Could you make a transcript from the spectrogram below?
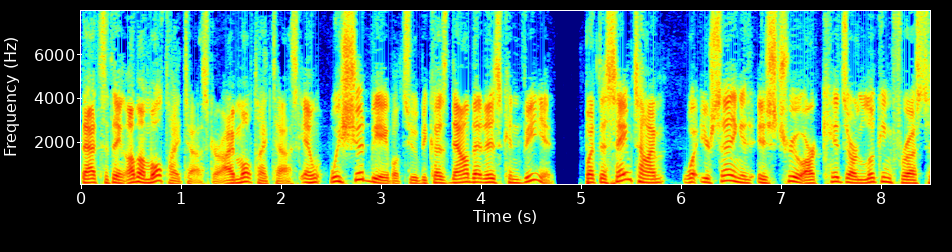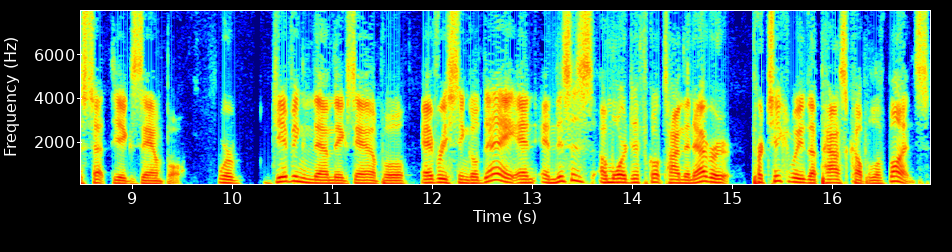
That's the thing. I'm a multitasker. I multitask, and we should be able to because now that is convenient. But at the same time, what you're saying is, is true. Our kids are looking for us to set the example. We're giving them the example every single day, and and this is a more difficult time than ever, particularly the past couple of months.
